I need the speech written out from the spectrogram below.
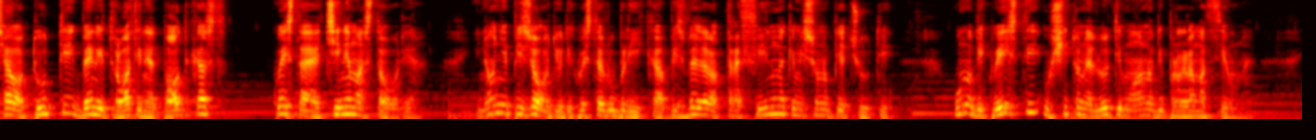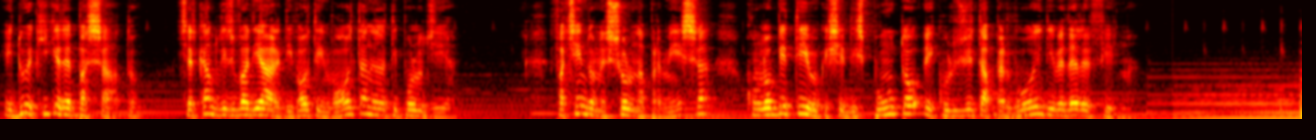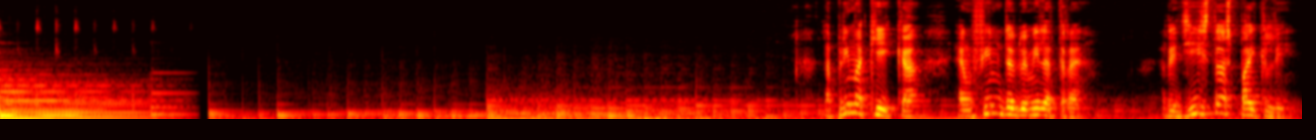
Ciao a tutti, ben ritrovati nel podcast. Questa è Cinema Storia. In ogni episodio di questa rubrica vi svelerò tre film che mi sono piaciuti. Uno di questi uscito nell'ultimo anno di programmazione e due chicche del passato, cercando di svariare di volta in volta nella tipologia, facendone solo una premessa con l'obiettivo che sia di spunto e curiosità per voi di vedere il film. La prima chicca è un film del 2003, regista Spike Lee,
